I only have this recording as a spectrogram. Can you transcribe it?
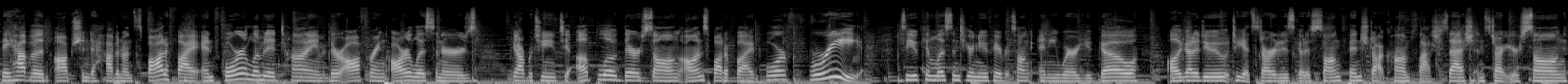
they have an option to have it on Spotify. And for a limited time, they're offering our listeners the opportunity to upload their song on Spotify for free. So you can listen to your new favorite song anywhere you go. All you got to do to get started is go to songfinch.com slash sesh and start your song.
